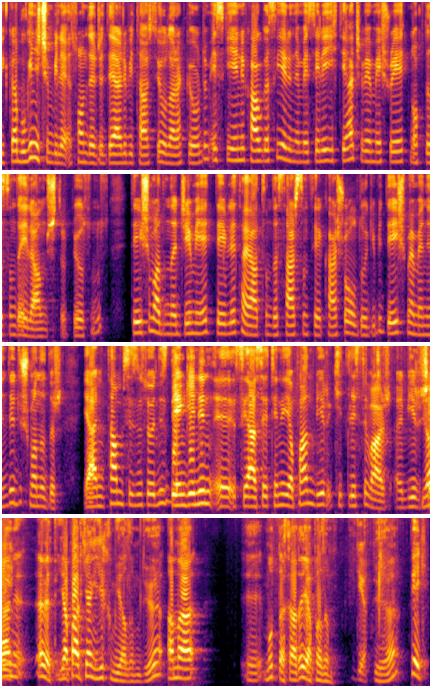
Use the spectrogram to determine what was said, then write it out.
dikkat bugün için bile son derece değerli bir tavsiye olarak gördüm. Eski yeni kavgası yerine meseleyi ihtiyaç ve meşruiyet noktasında ele almıştır diyorsunuz. Değişim adına cemiyet devlet hayatında sarsıntıya karşı olduğu gibi değişmemenin de düşmanıdır. Yani tam sizin söylediğiniz dengenin e, siyasetini yapan bir kitlesi var. E, bir şey yani evet yaparken yıkmayalım diyor ama e, mutlaka da yapalım diyor. diyor. Peki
